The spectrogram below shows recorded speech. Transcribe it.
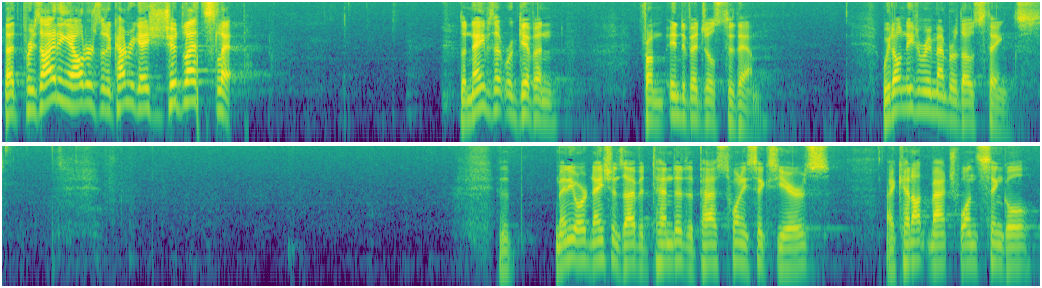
that presiding elders of the congregation should let slip. The names that were given from individuals to them. We don't need to remember those things. Many ordinations I've attended the past 26 years, I cannot match one single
